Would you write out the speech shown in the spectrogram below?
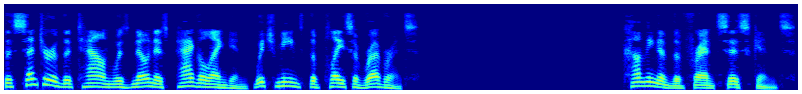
The center of the town was known as Pagalangan, which means the place of reverence. Coming of the Franciscans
